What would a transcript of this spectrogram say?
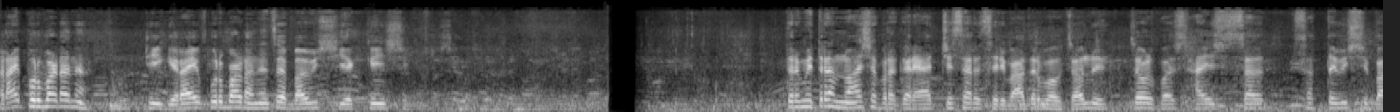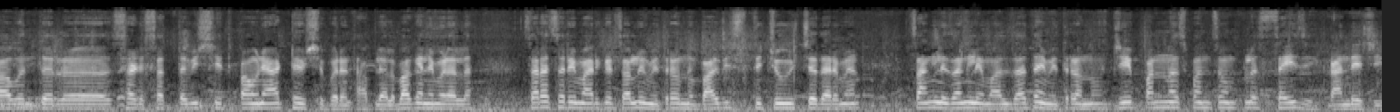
रायपूर बाडानं ठीक आहे. रायपूर बाडाण्याचा आहे बावीसशे एक्क्याऐंशी. तर मित्रांनो अशा प्रकारे आजचे सरासरी बाजारभाव चालू आहे. जवळपास हाय सात सत्तावीसशे बावन्न तर साडे सत्तावीसशे ते पावणे अठ्ठावीसशेपर्यंत आपल्याला बघायला मिळाला. सरासरी मार्केट चालू आहे मित्रांनो बावीस ते चोवीसच्या दरम्यान. चांगले चांगले माल जात आहे मित्रांनो. जे पन्नास पंचावन्न प्लस साईज आहे कांद्याची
